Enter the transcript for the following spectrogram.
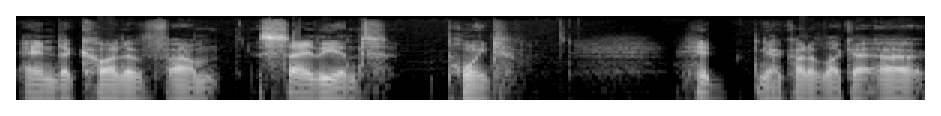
And a kind of um, salient point, head, you know, kind of like a,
